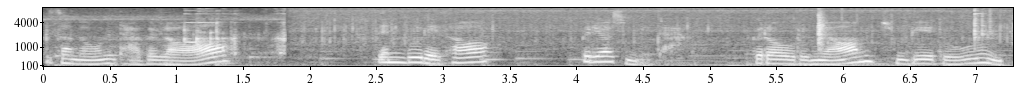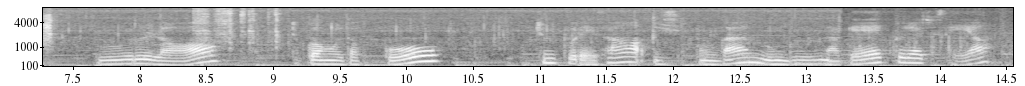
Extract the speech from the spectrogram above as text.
씻어 놓은 닭을 넣어 센 불에서 끓여줍니다. 끓어오르면 준비해 놓은 물을 넣어 뚜껑을 덮고 중불에서 20분간 뭉근하게 끓여주세요.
